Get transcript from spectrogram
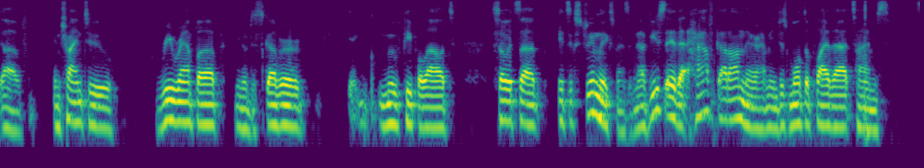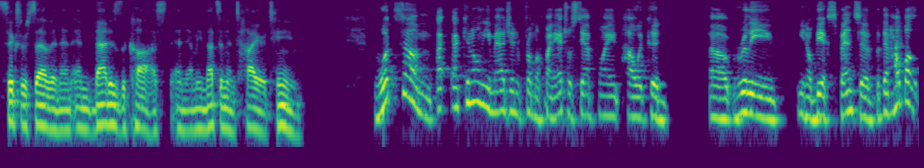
of in trying to re-ramp up, you know, discover, move people out. So it's a uh, it's extremely expensive. Now, if you say that half got on there, I mean, just multiply that times six or seven, and and that is the cost. And I mean, that's an entire team. What's um? I, I can only imagine from a financial standpoint how it could uh, really you know be expensive. But then how about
